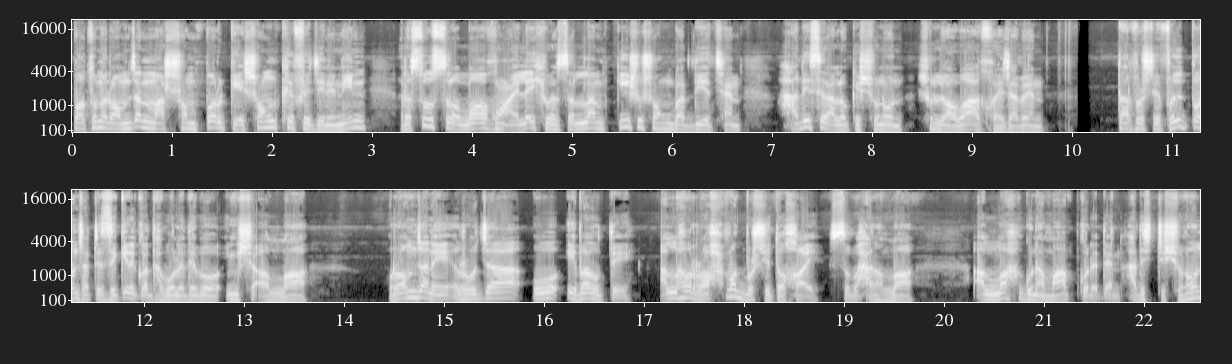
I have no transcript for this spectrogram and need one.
প্রথমে রমজান মাস সম্পর্কে সংক্ষেপে জেনে নিন। রসুল সাল আলহিহাসাল্লাম কী সুসংবাদ দিয়েছেন? হাদিসের আলোকে শুনুন, শুনলে অবাক হয়ে যাবেন। তারপর সে ফরিদপন চারটি জিকিরের কথা বলে দেব ইনশা আল্লাহ রমজানে রোজা ও এবাউতে আল্লাহর রহমত বর্ষিত হয় সুবাহান আল্লাহ আল্লাহ গুনা মাফ করে দেন। হাদিসটি শুনুন।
